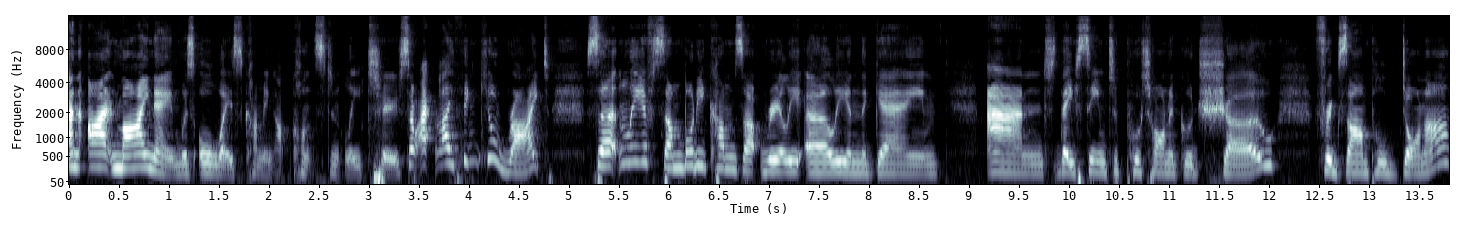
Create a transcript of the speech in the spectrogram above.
And I, my name was always coming up constantly too. So I, I think you're right. Certainly, if somebody comes up really early in the game and they seem to put on a good show, for example, Donna,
